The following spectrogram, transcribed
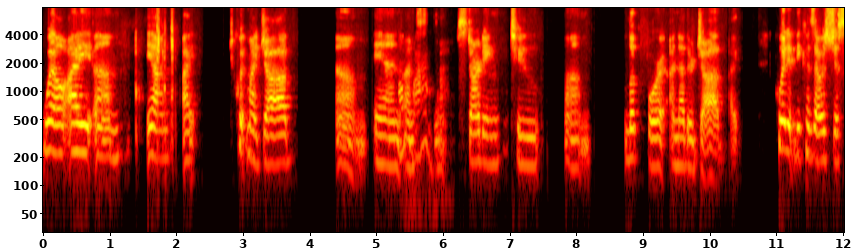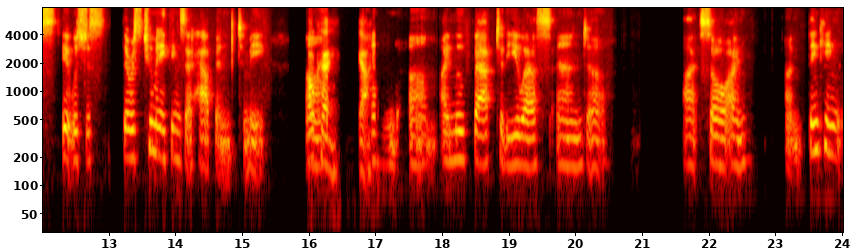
Well, I um, yeah, I quit my job, um, and Oh, I'm wow. starting to um, look for another job. I quit it because I was just it was just there was too many things that happened to me. Um, okay and um, I moved back to the U.S. and uh, I, so I'm I'm thinking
